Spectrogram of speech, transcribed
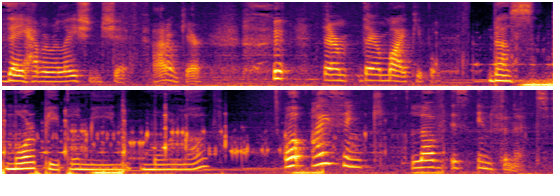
they have a relationship. I don't care. they're they're my people. Does more people mean more love? Well, I think love is infinite.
